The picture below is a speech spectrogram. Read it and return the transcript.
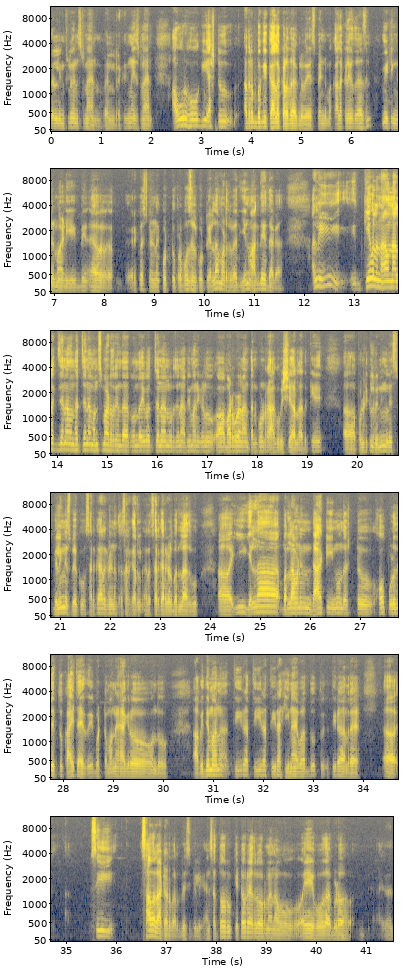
well influenced man well recognised man ಅವರು ಹೋಗಿ ಅಷ್ಟು ಅದ್ರ ಬಗ್ಗೆ ಕಾಲ ಕಳೆದಾಗ್ಲೂ ಸ್ಪೆಂಡ್ ಕಾಲ ಕಳೆಯೋದು ಆಸ್ ಇನ್ ಮೀಟಿಂಗ್ಗಳು ಮಾಡಿ ರಿಕ್ವೆಸ್ಟ್ಗಳನ್ನ ಕೊಟ್ಟು ಪ್ರಪೋಸಲ್ ಕೊಟ್ಟು ಎಲ್ಲ ಮಾಡಿದ್ರು. ಅದು ಏನು ಆಗದೇ ಇದ್ದಾಗ ಅಲ್ಲಿ ಕೇವಲ ನಾವು ನಾಲ್ಕು ಜನ, ಒಂದು ಹತ್ತು ಜನ ಮನ್ಸು ಮಾಡೋದ್ರಿಂದ ಅಥವಾ ಒಂದು ಐವತ್ತು ಜನ, ನೂರು ಜನ ಅಭಿಮಾನಿಗಳು ಮಾಡ್ಬೋಣ ಅಂತ ಅನ್ಕೊಂಡ್ರೆ ಆಗೋ ವಿಷಯ ಅಲ್ಲ. ಅದಕ್ಕೆ ಪೊಲಿಟಿಕಲ್ ವಿಲಿಂಗ್ನೆಸ್ ವಿಲ್ಲಿಂಗ್ನೆಸ್ ಬೇಕು. ಸರ್ಕಾರಗಳ ನಂತರ ಸರ್ಕಾರ, ಸರ್ಕಾರಗಳು ಬದಲಾದವು. ಈ ಎಲ್ಲ ಬದಲಾವಣೆಯನ್ನು ದಾಟಿ ಇನ್ನೊಂದಷ್ಟು ಹೋಪ್ ಉಳಿದಿತ್ತು, ಕಾಯ್ತಾ ಇದ್ವಿ. ಬಟ್ ಮೊನ್ನೆ ಆಗಿರೋ ಒಂದು, ಆ, ವಿದ್ಯಮಾನ ತೀರಾ ತೀರಾ ತೀರಾ ಹೀನಾಯವಾದ್ದು ತೀರ ತೀರಾ ಅಂದರೆ ಸಿ ಸಾವಲ್ಲಿ ಆಟ ಆಡಬಾರ್ದು ಬೇಸಿಕಲಿ ಆ್ಯಂಡ್ ಸತ್ತವರು ಕೆಟ್ಟವರೇ ಆದರೂ ಅವ್ರನ್ನ ನಾವು, ಏ, ಹೋದ ಬಿಡೋ,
